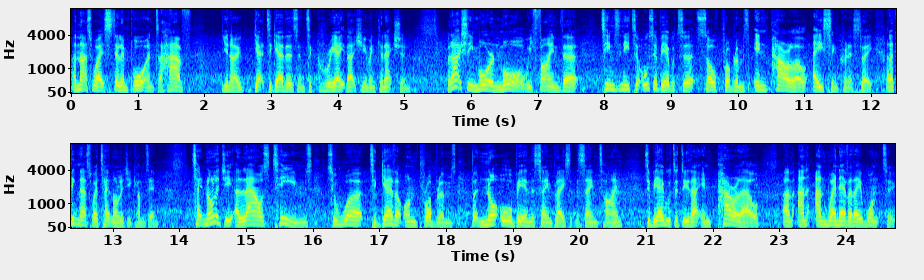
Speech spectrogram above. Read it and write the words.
and that's why it's still important to have you know, get-togethers and to create that human connection. But actually more and more we find that teams need to also be able to solve problems in parallel asynchronously. And I think that's where technology comes in. Technology allows teams to work together on problems, but not all be in the same place at the same time, to be able to do that in parallel um, and, and whenever they want to.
